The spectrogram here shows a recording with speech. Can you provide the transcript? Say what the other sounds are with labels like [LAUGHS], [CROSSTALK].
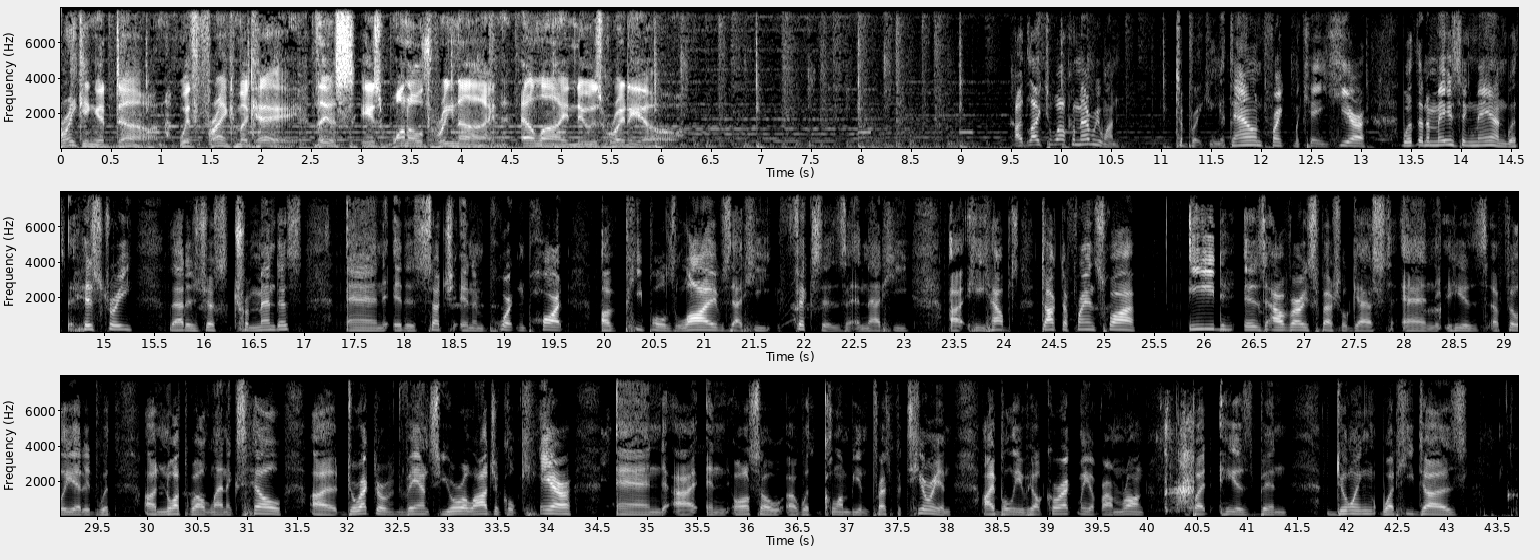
Breaking It Down with Frank McKay. This is 1039 LI News Radio. I'd like to welcome everyone to Breaking It Down. Frank McKay here with an amazing man with a history that is just tremendous, and it is such an important part of people's lives that he fixes and that he uh, he helps. Dr. Francois. Eid is our very special guest, and he is affiliated with uh, Northwell Lenox Hill, uh, Director of Advanced Urological Care and uh, and also uh, with Columbian Presbyterian. I believe he'll correct me if I'm wrong, but he has been doing what he does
